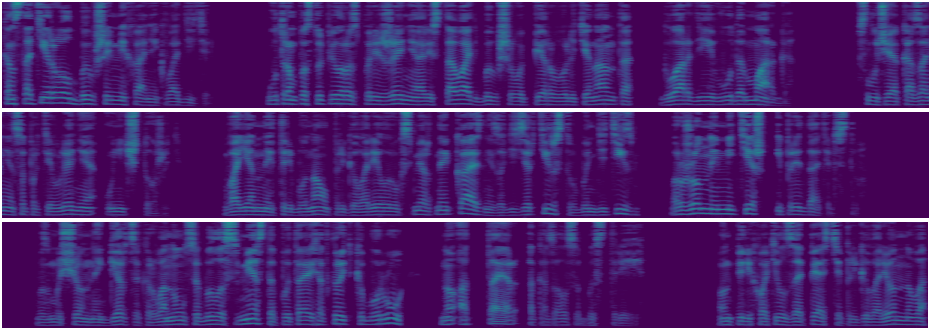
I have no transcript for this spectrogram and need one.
констатировал бывший механик-водитель. Утром поступило распоряжение арестовать бывшего первого лейтенанта гвардии Вуда Марга в случае оказания сопротивления уничтожить. Военный трибунал приговорил его к смертной казни за дезертирство, бандитизм, вооруженный мятеж и предательство. Возмущенный герцог рванулся было с места, пытаясь открыть кобуру, но Аттайр оказался быстрее. Он перехватил запястье приговоренного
